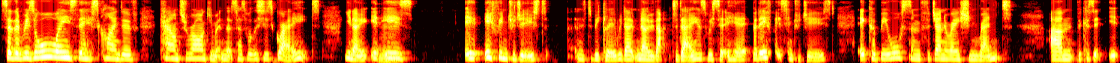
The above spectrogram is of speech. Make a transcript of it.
So there is always this kind of counter argument that says, well, this is great. You know, it Mm. is i- if introduced. And to be clear, we don't know that today as we sit here. But if it's introduced, it could be awesome for generation rent um, because it it,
